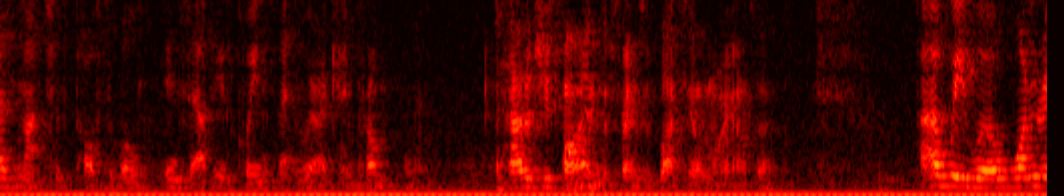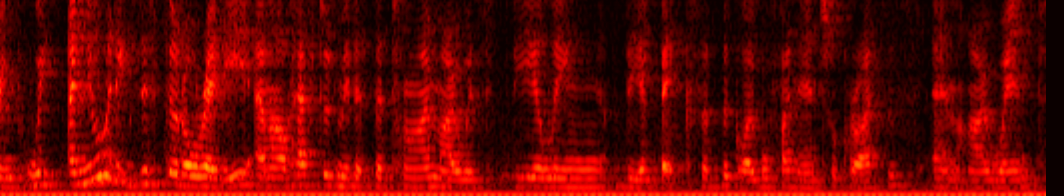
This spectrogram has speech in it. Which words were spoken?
as much as possible in southeast Queensland, where I came from. And how did you find the Friends of Black Hill and Murray uh, we were wondering. We, I knew it existed already, and I'll have to admit at the time I was feeling the effects of the global financial crisis, and I went.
